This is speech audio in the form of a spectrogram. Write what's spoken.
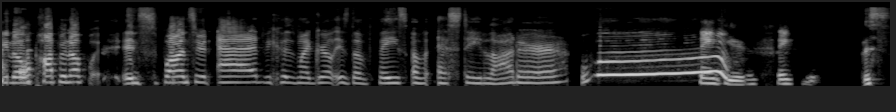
you know, popping up in sponsored ad because my girl is the face of Estee Lauder. Woo! Thank you. Thank you. This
